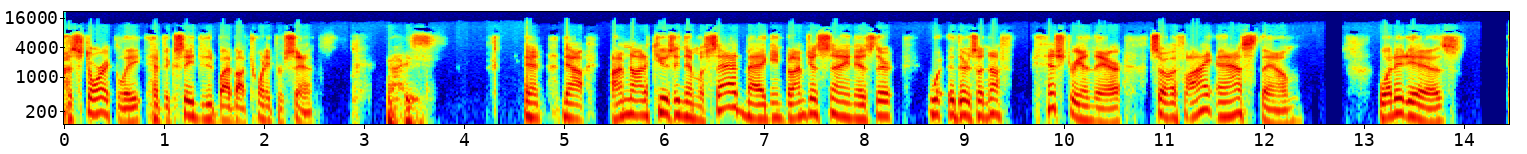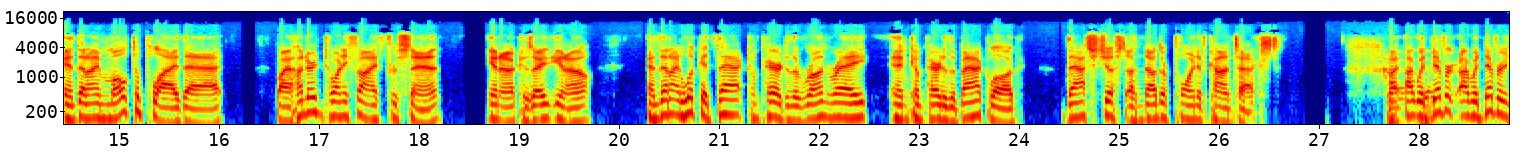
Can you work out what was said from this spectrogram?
historically have exceeded it by about twenty percent. Nice. And now I'm not accusing them of sandbagging, but I'm just saying is there w- there's enough history in there. So if I ask them what it is and then I multiply that by 125%, you know, because I, you know, and then I look at that compared to the run rate and compared to the backlog, that's just another point of context. I, I, would never, I would never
